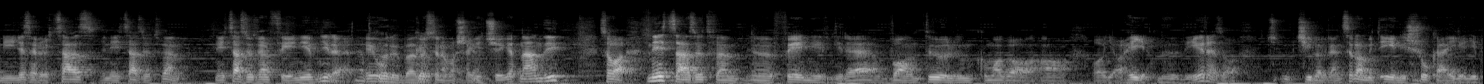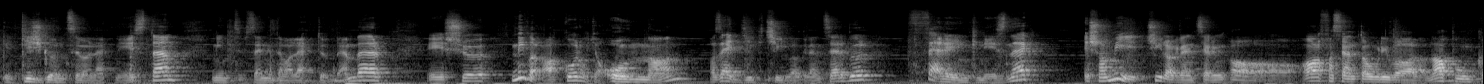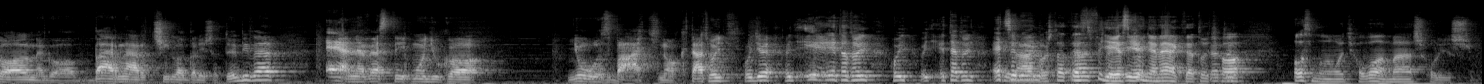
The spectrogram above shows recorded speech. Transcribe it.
4500, 450, 450 fényévnyire? Hát Jó, körülbelül. Köszönöm a segítséget, Nándi. Szóval 450 fényévnyire van tőlünk maga a, a, a hét nővér, ez a csillagrendszer, amit én is sokáig egyébként kisgöncölnek néztem, mint szerintem a legtöbb ember. És mi van akkor, hogyha onnan, az egyik csillagrendszerből felénk néznek, és a mi csillagrendszerünk a Alpha Centaurival, a napunkkal, meg a Barnard csillaggal és a többivel elnevezték mondjuk a nyolc bátynak. Tehát, hogy, hogy, hogy érted, hogy, hogy, hogy, tehát, hogy egyszerűen... Világos, tehát ez, figyelj, ez könnyen el, tehát, hogyha tehát, azt mondom, hogy ha van máshol is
